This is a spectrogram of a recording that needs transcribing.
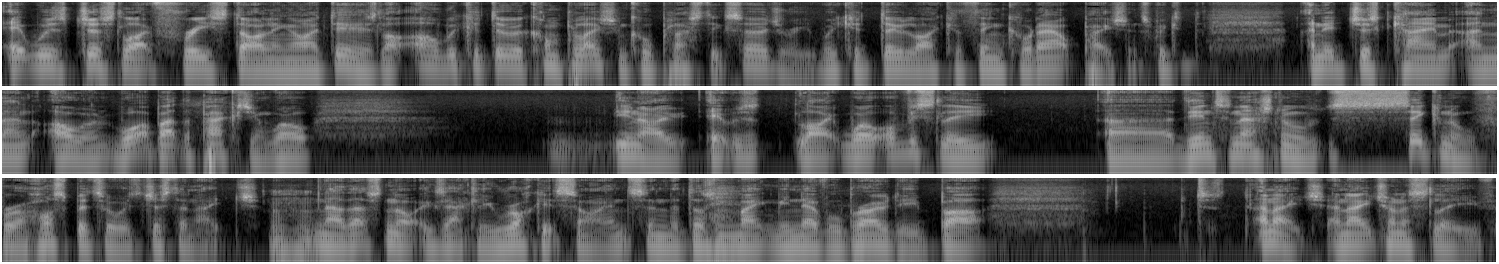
it was just like freestyling ideas like oh we could do a compilation called plastic surgery we could do like a thing called outpatients we could and it just came and then oh and what about the packaging well you know it was like well obviously uh, the international signal for a hospital is just an H. Mm-hmm. Now, that's not exactly rocket science, and that doesn't make me Neville Brody, but just an H, an H on a sleeve,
